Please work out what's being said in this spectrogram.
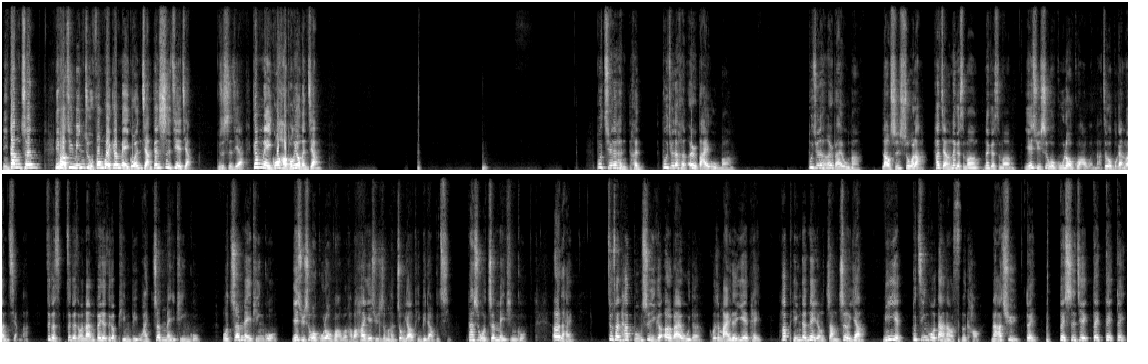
你当真？你跑去民主峰会跟美国人讲，跟世界讲，不是世界啊，跟美国好朋友们讲。不觉得很很不觉得很二百五吗？不觉得很二百五吗？老实说啦，他讲的那个什么那个什么，也许是我孤陋寡闻啊，这我不敢乱讲啊。这个这个什么南非的这个评比，我还真没听过，我真没听过。也许是我孤陋寡闻，好吧？他也许是什么很重要评比，了不起，但是我真没听过。二来，就算他不是一个二百五的或者买的业配，他评的内容长这样，你也。不经过大脑思考，拿去对对世界对对对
